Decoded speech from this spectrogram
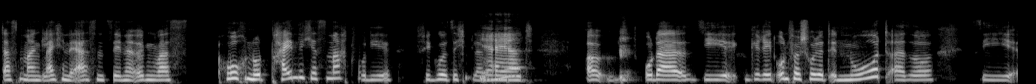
dass man gleich in der ersten Szene irgendwas hochnotpeinliches macht, wo die Figur sich blamiert. Ja, ja. Äh, oder sie gerät unverschuldet in Not, also sie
